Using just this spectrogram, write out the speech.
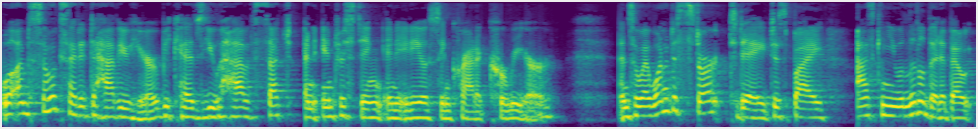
Well, I'm so excited to have you here because you have such an interesting and idiosyncratic career. And so I wanted to start today just by asking you a little bit about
